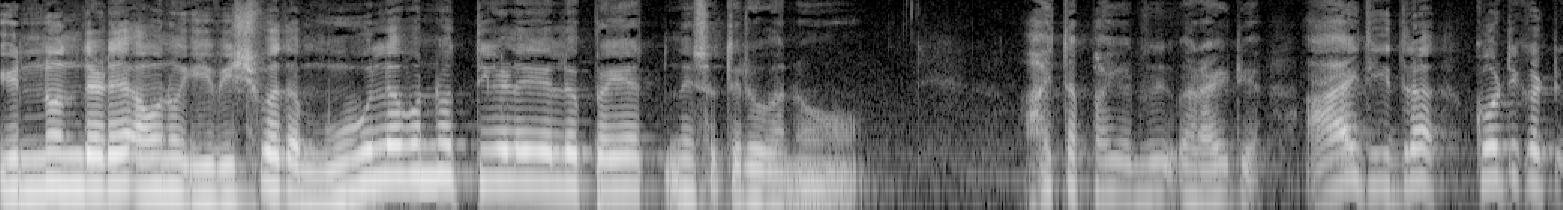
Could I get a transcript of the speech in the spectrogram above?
ಇನ್ನೊಂದೆಡೆ ಅವನು ಈ ವಿಶ್ವದ ಮೂಲವನ್ನು ತಿಳಿಯಲು ಪ್ರಯತ್ನಿಸುತ್ತಿರುವನು. ಆಯ್ತಪ್ಪ ಇದು ವೆರೈಟಿ ಆಯ್ತು, ಇದ್ರ ಕೋಟಿ ಕಟ್ಟಿ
